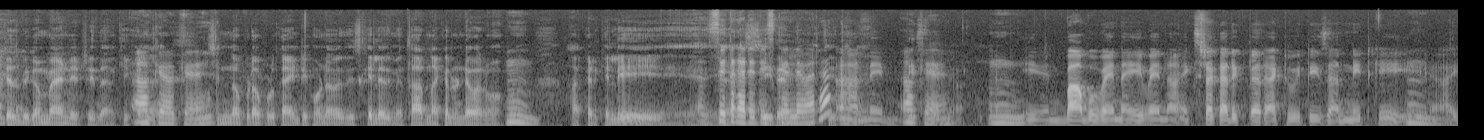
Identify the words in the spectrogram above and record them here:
ఇట్ హెస్ బికమ్ మ్యాండేటరీ దానికి ఇక. Okay okay. చిన్నప్పుడు అప్పుడు ఇంటికి ఉండే తీసుకెళ్ళేది మేము తార్నాకలు ఉండేవారం అక్కడికి వెళ్ళి సీత గారి సీత- తీసుకెళ్ళేవారా? సీత- ఆ, నేను ఓకే. ఈవెన్ బాబు అయినా ఏవైనా ఎక్స్ట్రా కరిక్యులర్ యాక్టివిటీస్ అన్నిటికీ ఐ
